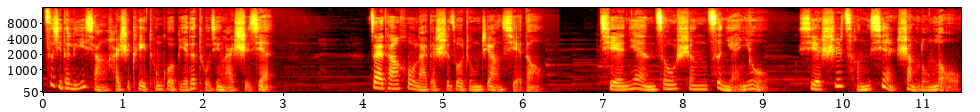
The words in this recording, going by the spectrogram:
自己的理想还是可以通过别的途径来实现。在他后来的诗作中这样写道：“且念邹生自年幼，写诗曾献上龙楼。”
